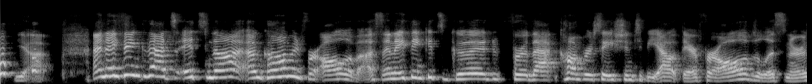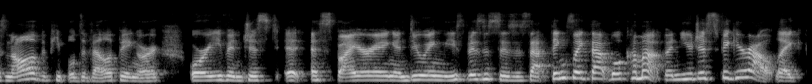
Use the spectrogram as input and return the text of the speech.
yeah. And I think that's it's not uncommon for all of us. And I think it's good for that conversation to be out there for all of the listeners and all of the people developing or or even just aspiring and doing these businesses is that things like that will come up and you just figure out like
